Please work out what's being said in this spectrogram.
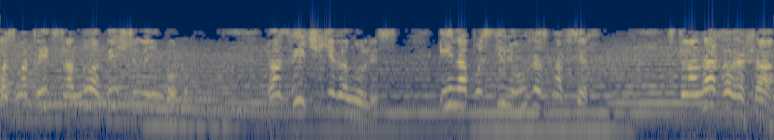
посмотреть страну, обещанную им Богом. Разведчики вернулись и напустили ужас на всех. Страна хороша,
